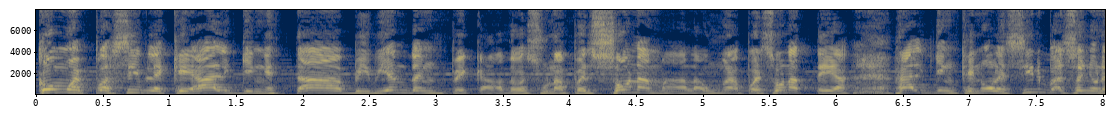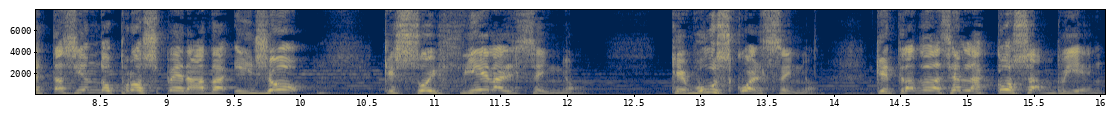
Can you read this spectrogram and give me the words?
¿Cómo es posible que alguien está viviendo en pecado? Es una persona mala, una persona atea, alguien que no le sirve al Señor está siendo prosperada y yo que soy fiel al Señor, que busco al Señor, que trato de hacer las cosas bien,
